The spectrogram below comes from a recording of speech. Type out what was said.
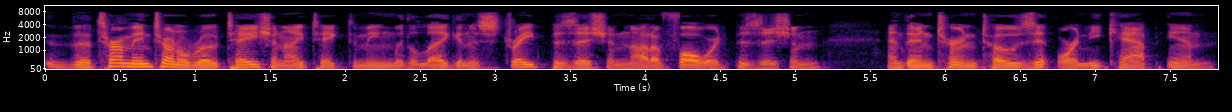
the term internal rotation I take to mean with a leg in a straight position, not a forward position, and then turn toes in, or kneecap in.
